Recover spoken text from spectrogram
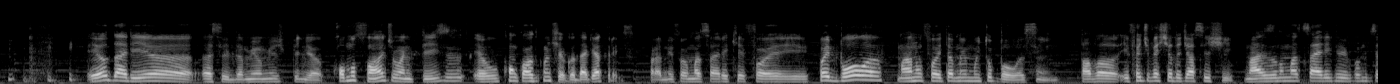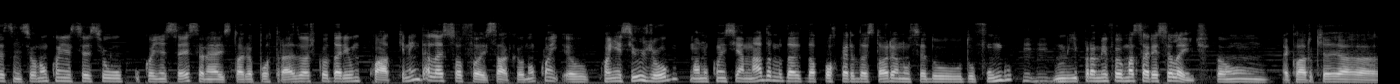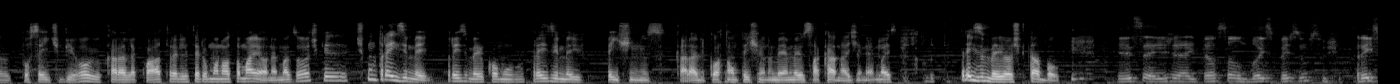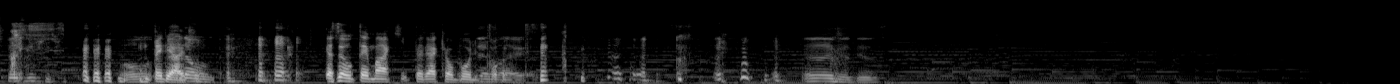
eu daria, assim, da minha humilde opinião, como fã de One Piece, eu concordo contigo, eu daria três. Para mim foi uma série que foi, foi boa, mas não foi também muito boa, assim. Tava, e foi divertido de assistir. Mas numa série que, vamos dizer assim, se eu não conhecesse o conhecesse, né, a história por trás, eu acho que eu daria um 4. Que nem The Last of Us, saca? Eu, não eu conheci o jogo, mas não conhecia nada da, da porcaria da história, a não ser do, do fungo. Uhum. E para mim foi uma série excelente. Então, é claro que a, por ser HBO e o caralho é 4, ele teria uma nota maior, né? Mas eu acho que, tipo, um 3,5. 3,5 como 3,5 peixinhos. Caralho, cortar um peixinho no meio é meio sacanagem, né? Mas 3,5 eu acho que tá bom. Esse aí já, então são dois peixes e um sushi. Três peixes e um sushi. Ou, um teriyaki. Um. Quer dizer, o temaki. Teriyaki é o bolo. Ai, meu Deus.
